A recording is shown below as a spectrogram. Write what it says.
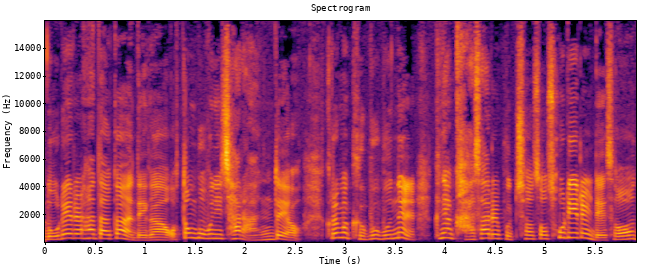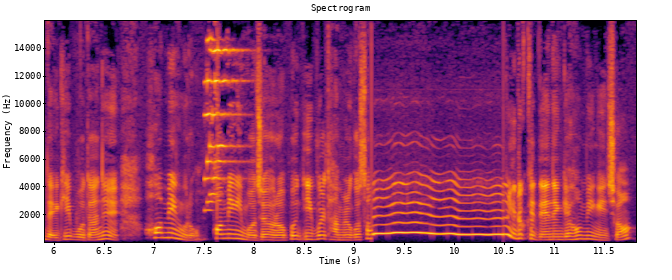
노래를 하다가 내가 어떤 부분이 잘 안 돼요. 그러면 그 부분을 그냥 가사를 붙여서 소리를 내서 내기보다는 허밍으로. 허밍이 뭐죠, 여러분? 입을 다물고서 이렇게 내는 게 허밍이죠.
